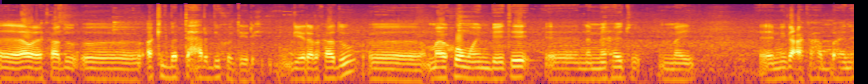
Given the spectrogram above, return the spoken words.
أو يكادو أكل بتحر بيكو ديري غير ركادو ما هو وين بيتي نمي هيتو ما ميقع كحبة هنا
